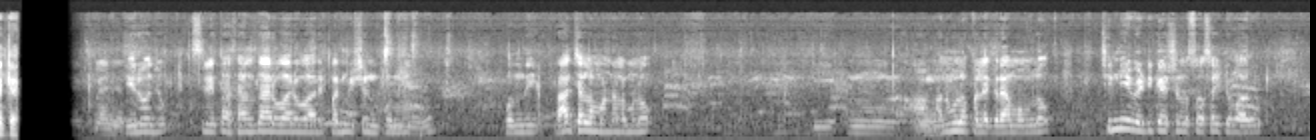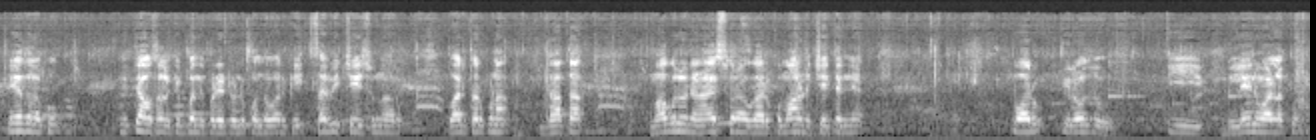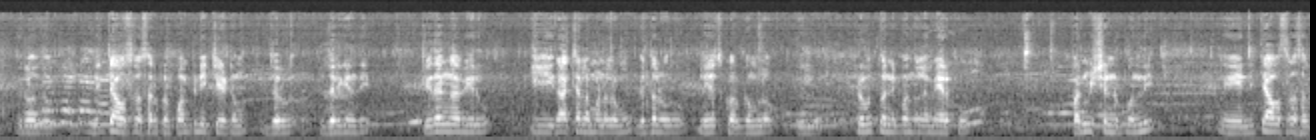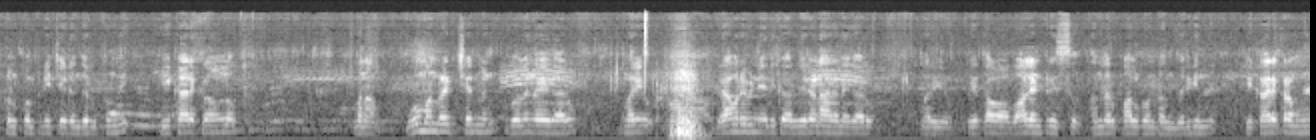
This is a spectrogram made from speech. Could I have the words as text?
Okay. ఈరోజు శ్రీత సల్దార్ వారు వారి పర్మిషన్ పొంది పొంది రాచల్ల మండలంలో అనుములపల్లె గ్రామంలో చిన్ని ఎడ్యుకేషనల్ సొసైటీ వారు పేదలకు నిత్యావసరాలకు ఇబ్బంది పడేటువంటి కొంతవరకు సర్వీస్ చేస్తున్నారు వారి తరపున దాత మాగులూరి నాగేశ్వరరావు గారు కుమారుడు చైతన్య వారు ఈరోజు ఈ లేని వాళ్ళకు ఈరోజు నిత్యావసర సరుకులు పంపిణీ చేయటం జరుగు జరిగింది ఈ విధంగా వీరు ఈ రాచర్ల మండలం గిద్దలూరు నియోజకవర్గంలో వీళ్ళు ప్రభుత్వ నిబంధనల మేరకు పర్మిషన్ పొంది నిత్యావసర సరుకులు పంపిణీ చేయడం జరుగుతుంది. ఈ కార్యక్రమంలో మన ఉమెన్ రైట్స్ చైర్మన్ గోవిందయ్య గారు మరియు గ్రామ రెవెన్యూ అధికారి వీరనారాయణ గారు మరియు మిగతా వాలంటీర్స్ అందరూ పాల్గొనడం జరిగింది. ఈ కార్యక్రమం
